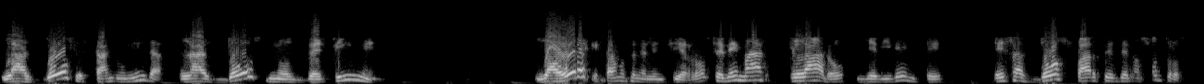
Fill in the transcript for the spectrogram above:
Las dos están unidas, las dos nos definen. Y ahora que estamos en el encierro, se ve más claro y evidente esas dos partes de nosotros.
